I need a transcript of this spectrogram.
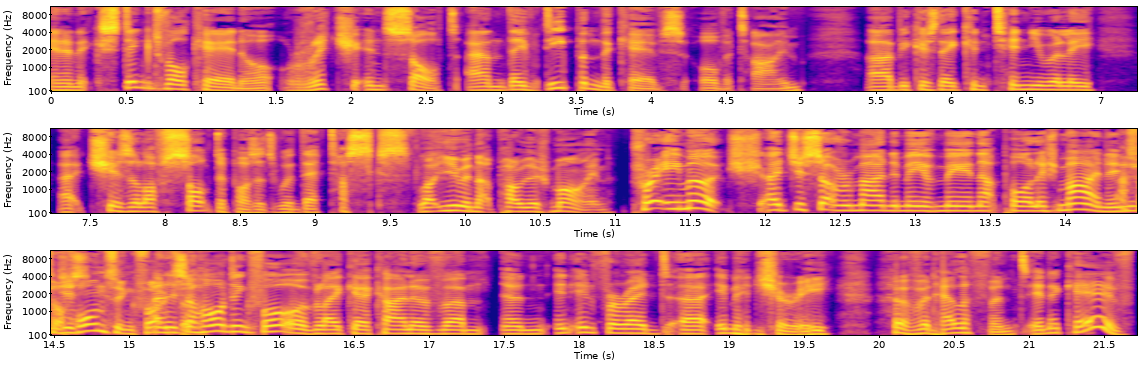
in an extinct volcano rich in salt, and they've deepened the caves over time uh, because they continually uh, chisel off salt deposits with their tusks. like you in that Polish mine. Pretty much, it just sort of reminded me of me in that Polish mine. And That's a just, haunting photo. and it's a haunting photo of like a kind of um, an, an infrared uh, imagery of an elephant in a cave,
